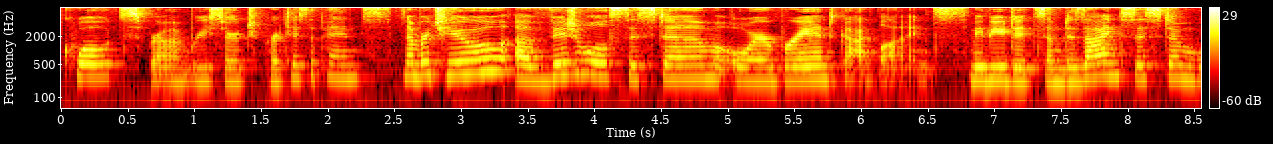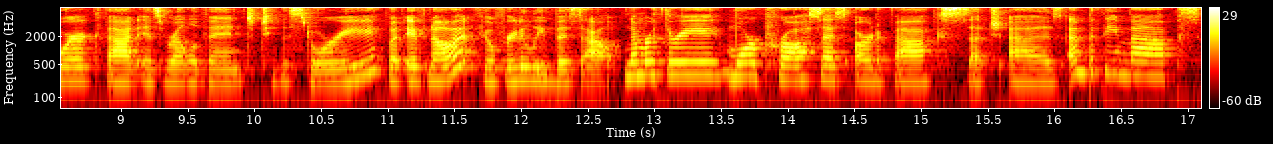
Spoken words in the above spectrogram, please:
quotes from research participants. Number two, a visual system or brand guidelines. Maybe you did some design system work that is relevant to the story, but if not, feel free to leave this out. Number three, more process artifacts such as empathy maps,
